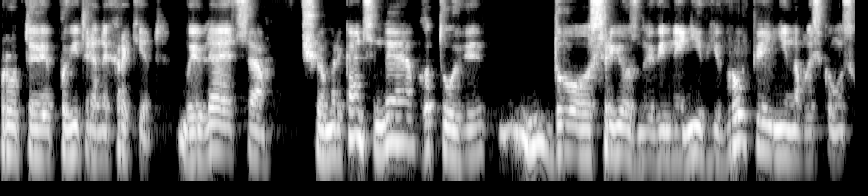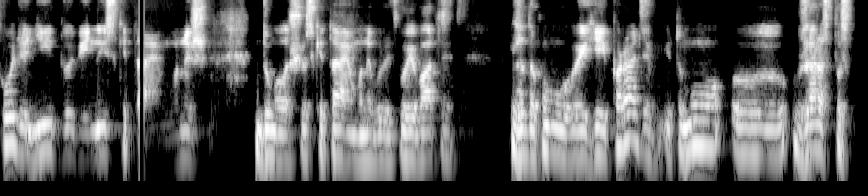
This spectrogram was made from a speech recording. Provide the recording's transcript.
протиповітряних ракет. Виявляється, що американці не готові до серйозної війни ні в Європі, ні на Близькому Сході, ні до війни з Китаєм. Вони ж думали, що з Китаєм вони будуть воювати за допомогою гей-парадів, і тому о, зараз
